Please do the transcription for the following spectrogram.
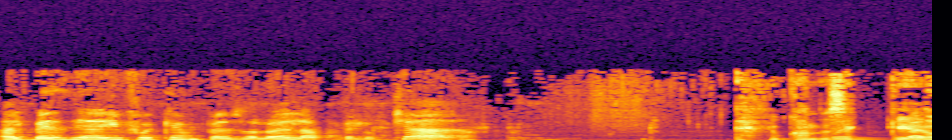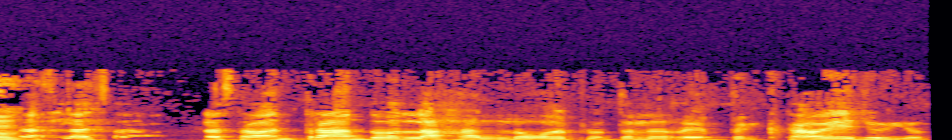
Tal vez de ahí fue que empezó lo de la peluqueada. Cuando se pues, quedó... La, estaba entrando, la jaló, de pronto le reventó el cabello y yo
